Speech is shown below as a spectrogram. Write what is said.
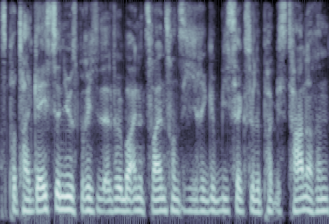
Das Portal Gayster News berichtet etwa über eine 22-jährige bisexuelle Pakistanerin,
